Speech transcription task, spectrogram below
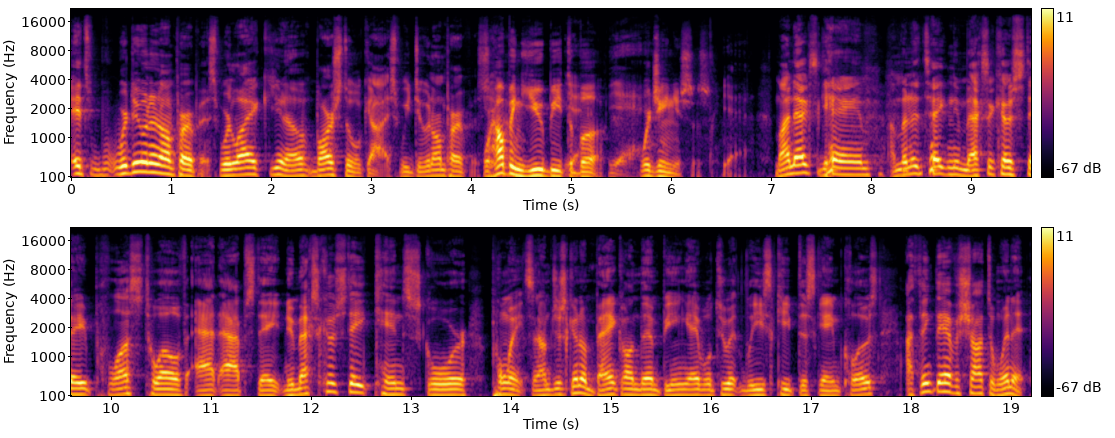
It's we're doing it on purpose. We're like you know barstool guys. We do it on purpose. We're helping you beat the Yeah, book. yeah. we're geniuses. Yeah. My next game, I'm going to take New Mexico State plus 12 at App State. New Mexico State can score points, and I'm just going to bank on them being able to at least keep this game close. I think they have a shot to win it.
